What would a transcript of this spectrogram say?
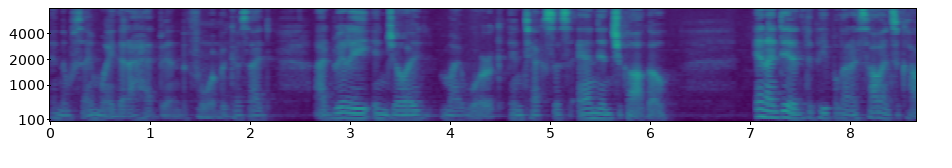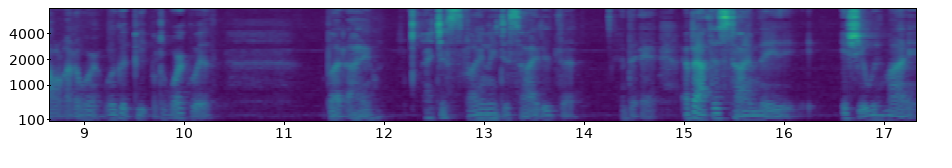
in the same way that I had been before because I'd I'd really enjoyed my work in Texas and in Chicago, and I did. The people that I saw in Colorado were, were good people to work with, but I I just finally decided that the, about this time the issue with my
